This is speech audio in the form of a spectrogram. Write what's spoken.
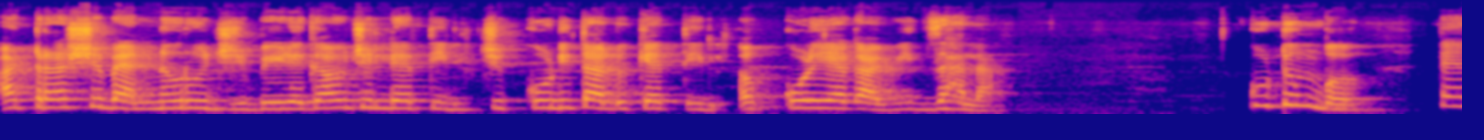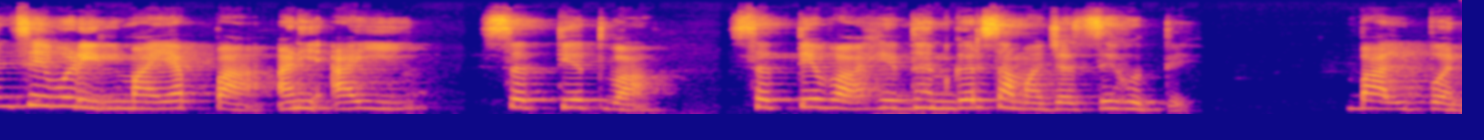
अठराशे ब्याण्णव रोजी बेळगाव जिल्ह्यातील चिक्कोडी तालुक्यातील अक्कोळ या गावी झाला. कुटुंब त्यांचे वडील मायाप्पा आणि आई सत्यत्वा सत्यवा हे धनगर समाजाचे होते. बालपण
